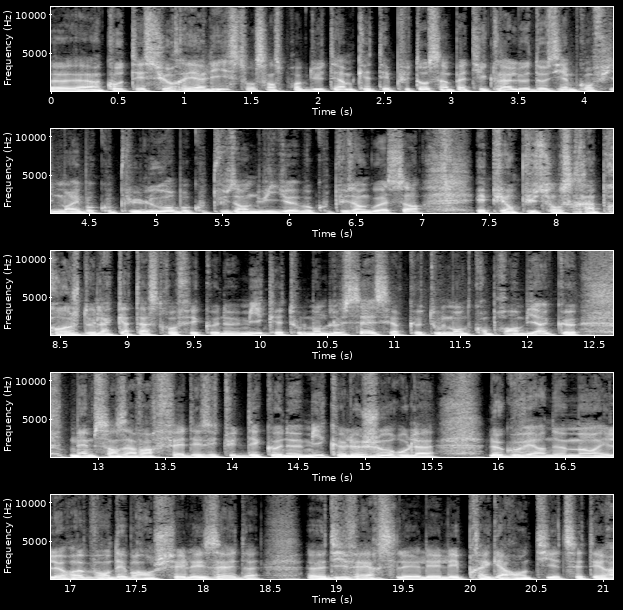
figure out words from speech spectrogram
euh, un côté surréaliste au sens propre du terme, qui était plutôt sympathique. Là, le deuxième confinement est beaucoup plus lourd, beaucoup plus ennuyeux, beaucoup plus angoissant. Et puis en plus, on se rapproche de la catastrophe économique et tout le monde le sait. C'est-à-dire que tout le monde comprend bien que même sans avoir fait des études d'économie, que le jour où le, le gouvernement et l'Europe vont débrancher les aides euh, diverses, les, les, les, prêts garantis, etc.,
